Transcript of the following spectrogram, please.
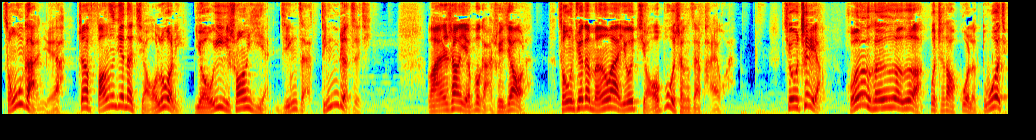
总感觉啊，这房间的角落里有一双眼睛在盯着自己。晚上也不敢睡觉了，总觉得门外有脚步声在徘徊。就这样浑浑噩噩，不知道过了多久，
